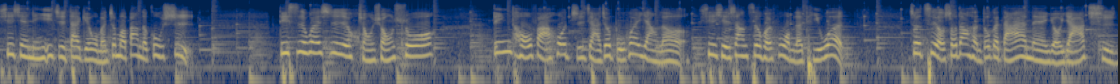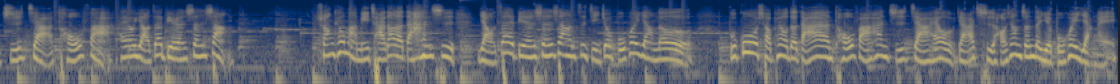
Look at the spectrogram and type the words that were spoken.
谢谢您一直带给我们这么棒的故事。第四位是熊熊说，钉头发或指甲就不会痒了。谢谢上次回复我们的提问，这次有收到很多个答案呢，有牙齿、指甲、头发，还有咬在别人身上。双 Q 妈咪查到的答案是咬在别人身上自己就不会痒了。不过小朋友的答案，头发和指甲还有牙齿好像真的也不会痒诶。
